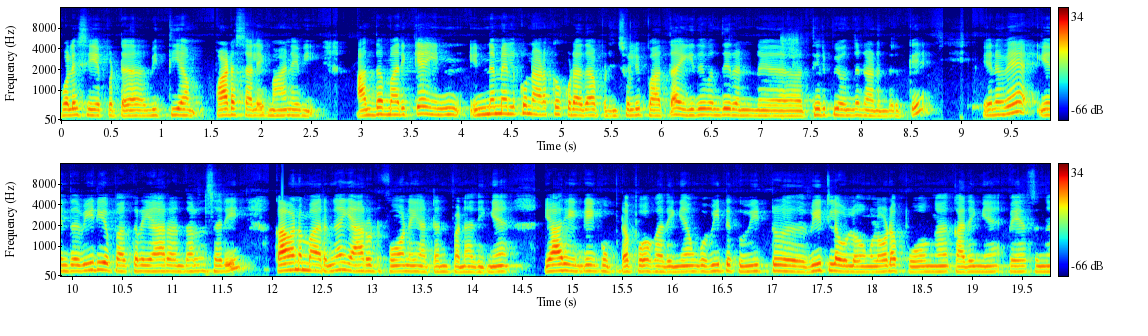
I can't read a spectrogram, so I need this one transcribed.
கொலை செய்யப்பட்ட வித்தியா பாடசாலை மாணவி அந்த மாதிரிக்கே இன் இன்னமேலுக்கும் நடக்கக்கூடாது அப்படின்னு சொல்லி பார்த்தா இது வந்து ரெண்டு திருப்பி வந்து நடந்திருக்கு. எனவே இந்த வீடியோ பார்க்குற யாராக இருந்தாலும் சரி கவனமாக இருங்க. யாரோட ஃபோனை அட்டன் பண்ணாதீங்க. யார் எங்கேயும் கூப்பிட்டா போகாதீங்க. உங்கள் வீட்டுக்கு வீட்டு வீட்டில் உள்ளவங்களோட போங்க கதைங்க பேசுங்க.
